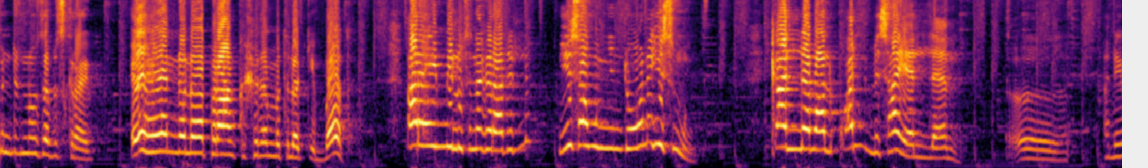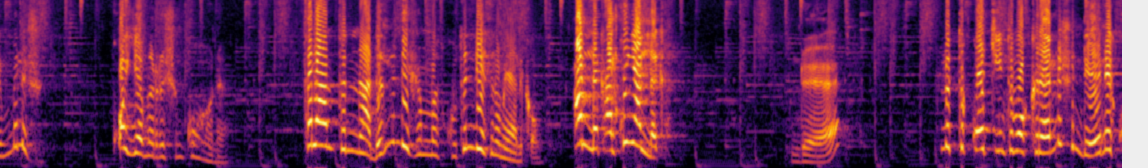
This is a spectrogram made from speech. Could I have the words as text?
ምንድን ነው subscribe? ይሄንን prank ሽን የምትለቂበት አረ የሚሉት ነገር አይደለም። ይሰሙኝ እንደሆነ ይስሙኝ። ቀለብ አልቋል፣ ምሳ የለም። እኔ የምልሽ ቆየ ምርሽን ከሆነ ትናንትና አይደል እንደ ሸመትኩት እንዴት ነው የሚያልቀው? አለቀ አልኩኝ፣ አለቀ። እንዴ ልትቆጪኝ ትሞክሪያለሽ እንዴ? እኔ እኮ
